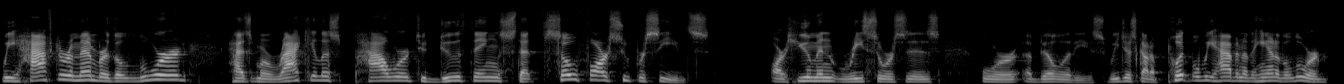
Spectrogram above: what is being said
we have to remember the Lord has miraculous power to do things that so far supersedes our human resources or abilities. We just got to put what we have into the hand of the Lord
